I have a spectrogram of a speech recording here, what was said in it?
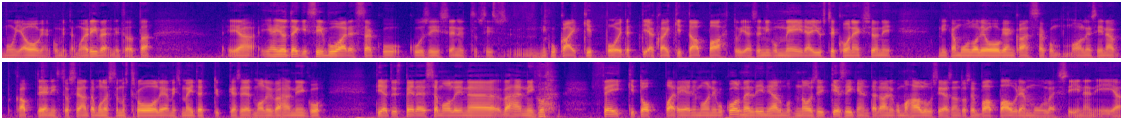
mun ja Ogen, kuin mitä mun ja Rive, niin tota, ja, ja jotenkin siinä vuodessa, kun, kun siis se nyt siis niin kuin kaikki voitettiin ja kaikki tapahtui, ja se niin kuin meidän just se connectioni, mikä mulla oli Ogen kanssa, kun mä olin siinä kapteenistossa, se antoi mulle semmoista roolia, missä mä itse tykkäsin, että mä olin vähän niin kuin, tietyissä peleissä mä olin äh, vähän niin kuin feikki toppari, eli mä olin niin kolmen linjalla, mutta mä nousin kesikentällä aina kun mä halusin, ja se antoi sen vapauden mulle siinä, niin, ja,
